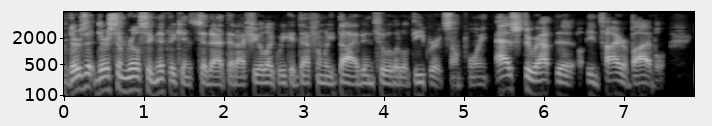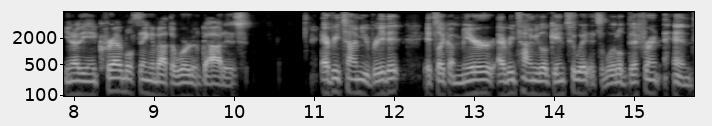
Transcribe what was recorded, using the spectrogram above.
there's a, there's some real significance to that that I feel like we could definitely dive into a little deeper at some point, as throughout the entire Bible. You know, the incredible thing about the Word of God is every time you read it, it's like a mirror. Every time you look into it, it's a little different. And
